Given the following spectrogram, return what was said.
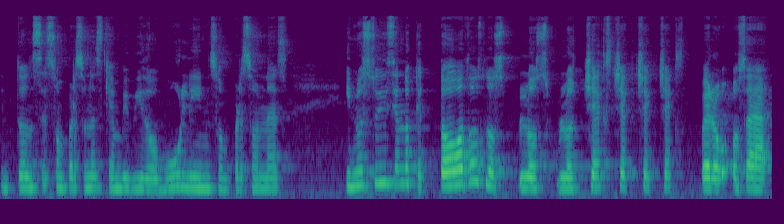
Entonces son personas que han vivido bullying, son personas, y no estoy diciendo que todos los, los, los checks, check, check, checks, pero, o sea,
